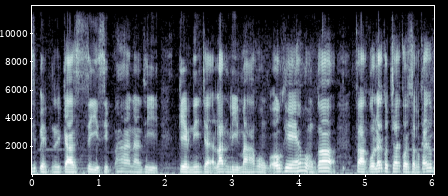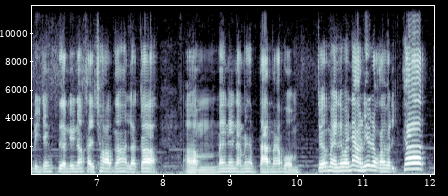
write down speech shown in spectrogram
21นาฬิกา45นาทีเกมนี้จะลั่นรีมากครับผมโอเคครับผมก็ฝากกดไลค์กดแชร์กด subscribe กดดิ่งแจ้งเตือนด้วยนะใครชอบนะแล้วก็ไม่แนะนำไม่ทำตามนะครับผม เจอกันใหม่ในวันหน้าวันนี้เรากันสวัสดีครับ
